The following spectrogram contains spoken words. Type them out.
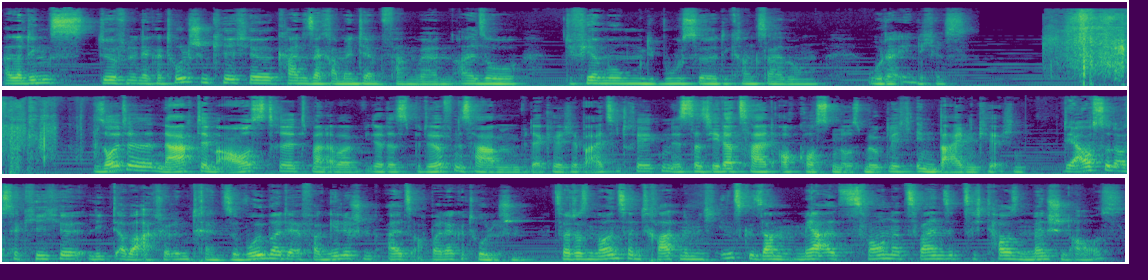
Allerdings dürfen in der katholischen Kirche keine Sakramente empfangen werden, also die Firmung, die Buße, die Kranksalbung oder ähnliches. Sollte nach dem Austritt man aber wieder das Bedürfnis haben, der Kirche beizutreten, ist das jederzeit auch kostenlos möglich in beiden Kirchen. Der Austritt aus der Kirche liegt aber aktuell im Trend, sowohl bei der evangelischen als auch bei der katholischen. 2019 traten nämlich insgesamt mehr als 272.000 Menschen aus.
